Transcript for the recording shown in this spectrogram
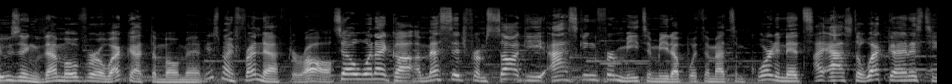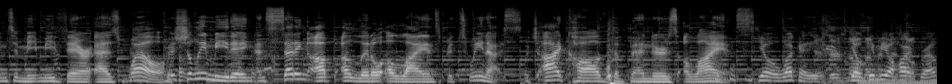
choosing them over Aweka at the moment. He's my friend after all. So when I got a message from Soggy asking for me to meet up with him at some coordinates, I asked Aweka and his team to meet me there as well, officially meeting and setting up a little alliance between us, which I called the Benders Alliance. Yo, Weka, yo, give me a heart, bro.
